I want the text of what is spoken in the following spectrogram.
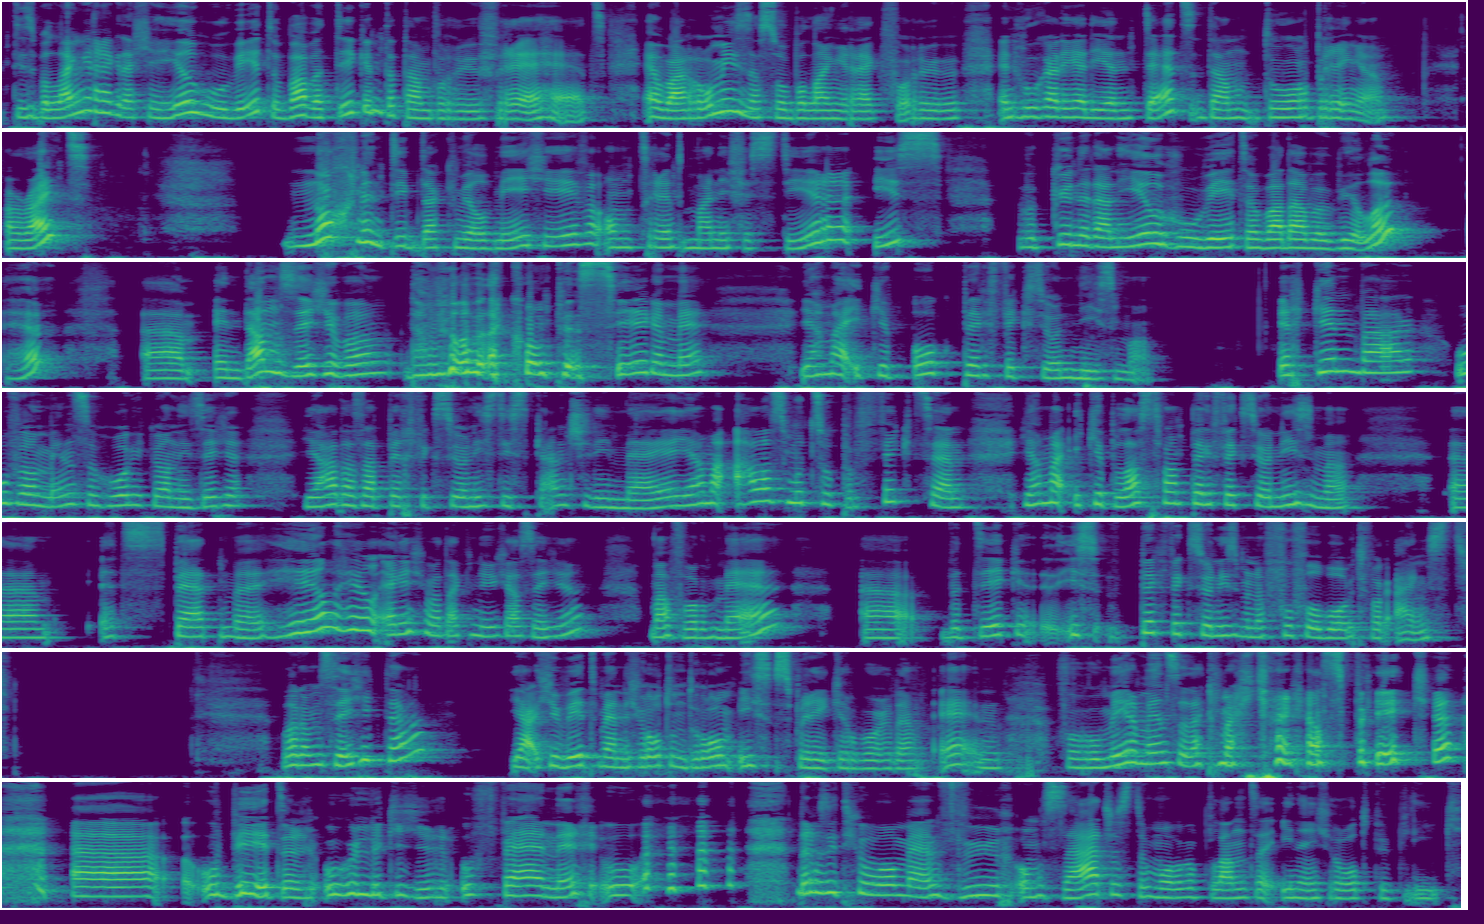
Het is belangrijk dat je heel goed weet wat betekent dat dan voor je vrijheid en waarom is dat zo belangrijk voor u en hoe ga je die een tijd dan doorbrengen. Alright? Nog een tip dat ik wil meegeven omtrent manifesteren is, we kunnen dan heel goed weten wat dat we willen. Hè? Um, en dan zeggen we, dan willen we dat compenseren met ja, maar ik heb ook perfectionisme. Erkenbaar, hoeveel mensen hoor ik wel niet zeggen, ja, dat is dat perfectionistisch kantje in mij. Ja, maar alles moet zo perfect zijn. Ja, maar ik heb last van perfectionisme. Uh, het spijt me heel, heel erg wat ik nu ga zeggen, maar voor mij uh, betekent, is perfectionisme een foefelwoord voor angst. Waarom zeg ik dat? ja, je weet, mijn grote droom is spreker worden. Hè? En voor hoe meer mensen dat ik mag gaan spreken, uh, hoe beter, hoe gelukkiger, hoe fijner. Hoe... Daar zit gewoon mijn vuur om zaadjes te mogen planten in een groot publiek.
